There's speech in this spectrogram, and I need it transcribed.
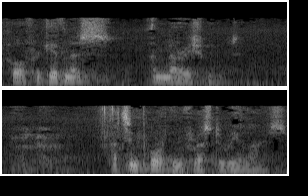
for forgiveness and nourishment. That's important for us to realize.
